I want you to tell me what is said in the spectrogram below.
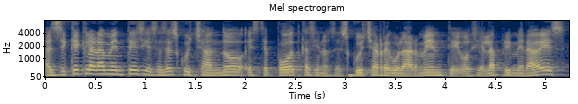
Así que claramente si estás escuchando este podcast y nos escuchas regularmente o si es la primera vez,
